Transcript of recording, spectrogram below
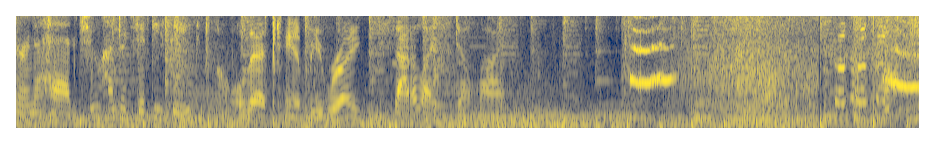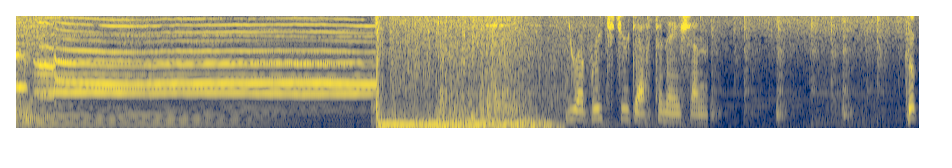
Turn ahead 250 feet. Oh, that can't be right. Satellites don't lie. You have reached your destination. Took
